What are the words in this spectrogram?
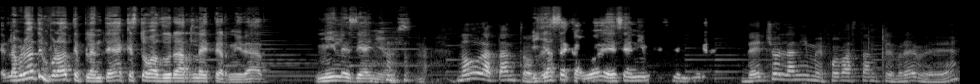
primera temporada te plantea que esto va a durar la eternidad. Miles de años. no dura tanto. Y ya se acabó ese anime. De hecho, el anime fue bastante breve, ¿eh?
